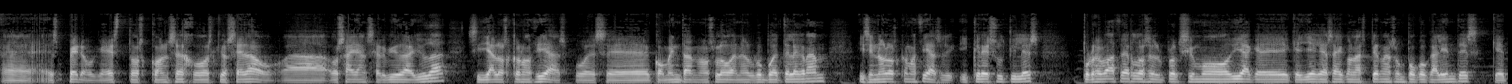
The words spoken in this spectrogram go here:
eh, espero que estos consejos que os he dado uh, os hayan servido de ayuda. Si ya los conocías, pues eh, coméntanoslo en el grupo de Telegram. Y si no los conocías y crees útiles, prueba a hacerlos el próximo día que, que llegues ahí con las piernas un poco calientes, que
